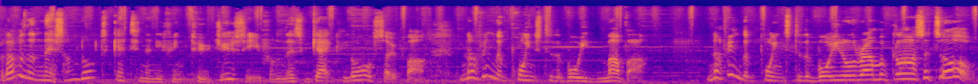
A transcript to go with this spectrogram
But other than this, I'm not getting anything too juicy from this Gek lore so far. Nothing that points to the Void Mother. Nothing that points to the Void or the Realm of Glass at all.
